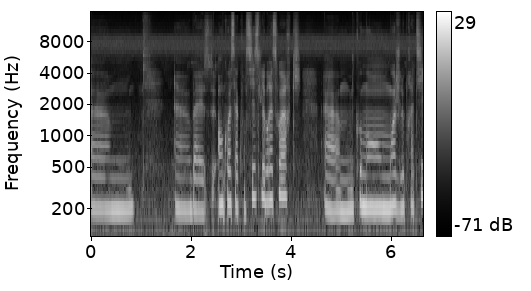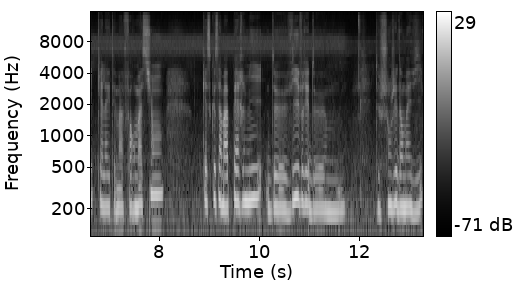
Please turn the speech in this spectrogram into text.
euh, bah, en quoi ça consiste le breathwork, comment moi je le pratique, quelle a été ma formation, qu'est-ce que ça m'a permis de vivre et de, de changer dans ma vie.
